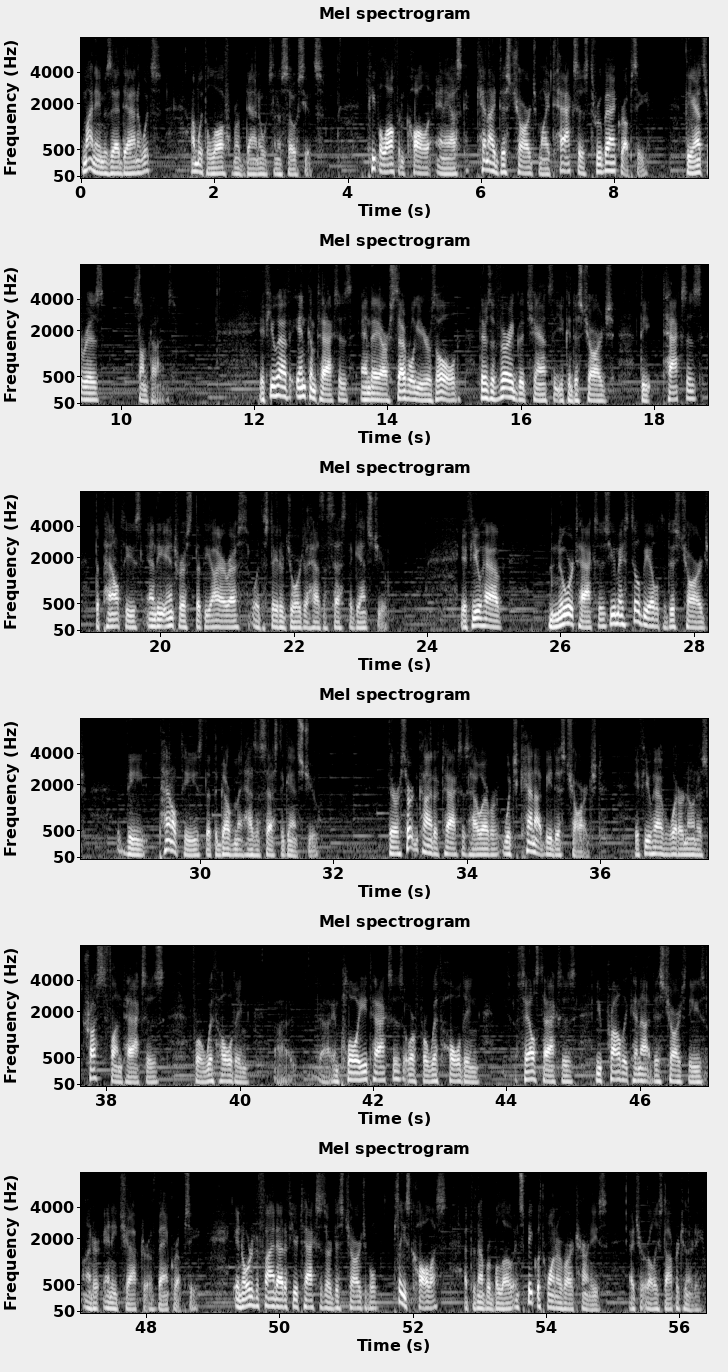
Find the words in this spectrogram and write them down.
My name is Ed Danowitz. I'm with the law firm of Danowitz and Associates. People often call and ask, "Can I discharge my taxes through bankruptcy?" The answer is sometimes. If you have income taxes and they are several years old, there's a very good chance that you can discharge the taxes, the penalties, and the interest that the IRS or the state of Georgia has assessed against you. If you have newer taxes, you may still be able to discharge the penalties that the government has assessed against you. There are certain kind of taxes, however, which cannot be discharged. If you have what are known as trust fund taxes for withholding uh, uh, employee taxes or for withholding sales taxes, you probably cannot discharge these under any chapter of bankruptcy. In order to find out if your taxes are dischargeable, please call us at the number below and speak with one of our attorneys at your earliest opportunity.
